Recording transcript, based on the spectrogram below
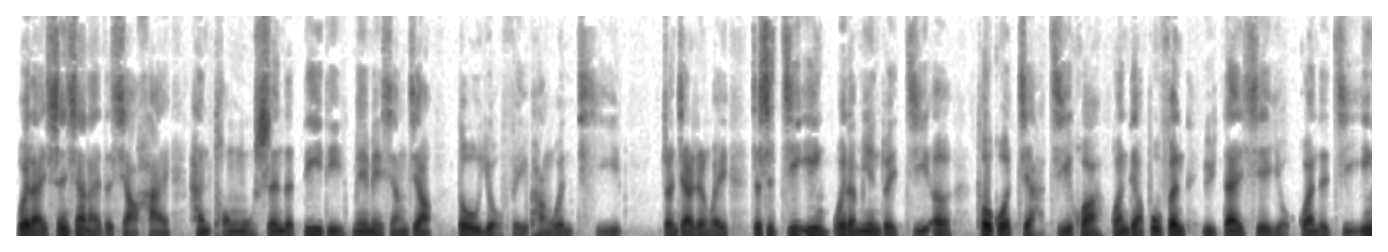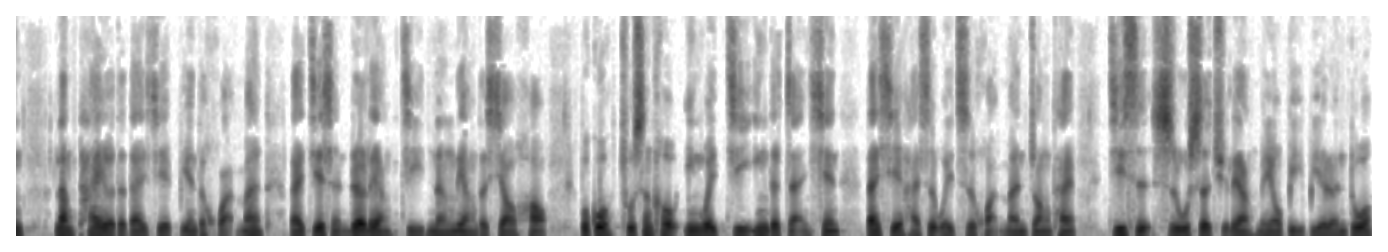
未来生下来的小孩和同母生的弟弟妹妹相较，都有肥胖问题。专家认为，这是基因为了面对饥饿，透过甲基化关掉部分与代谢有关的基因，让胎儿的代谢变得缓慢，来节省热量及能量的消耗。不过，出生后因为基因的展现，代谢还是维持缓慢状态，即使食物摄取量没有比别人多，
